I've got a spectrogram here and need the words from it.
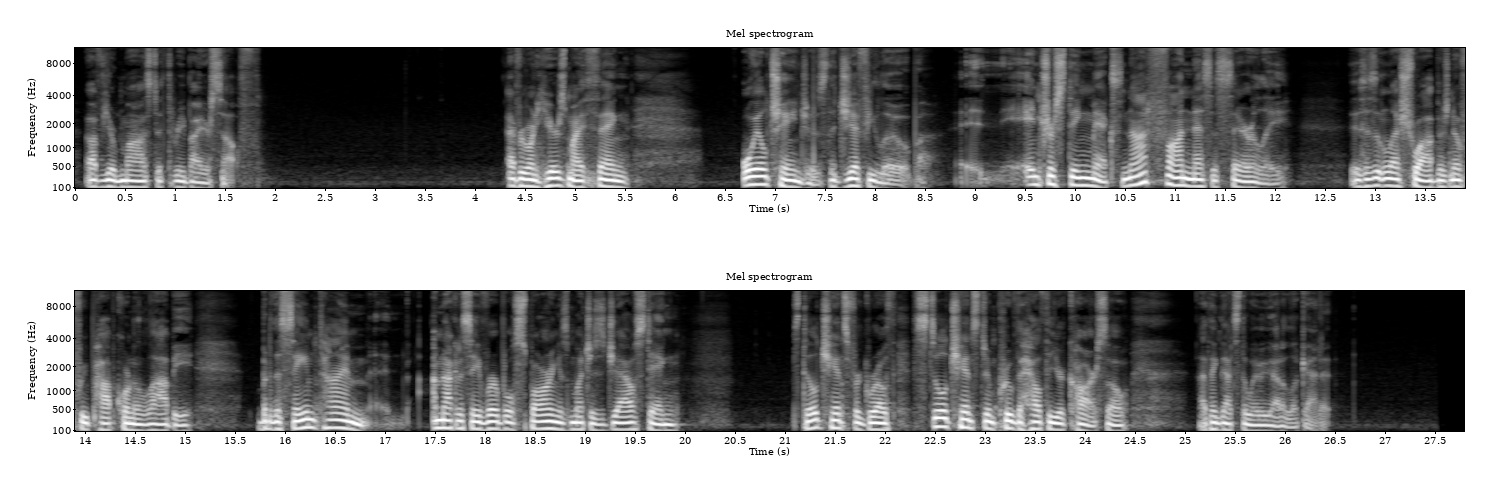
of your Mazda 3 by yourself everyone, here's my thing oil changes, the Jiffy Lube. Interesting mix, not fun necessarily, This isn't Les Schwab. There's no free popcorn in the lobby. But at the same time, I'm not going to say verbal sparring as much as jousting. Still a chance for growth, still a chance to improve the health of your car. So I think that's the way we got to look at it.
